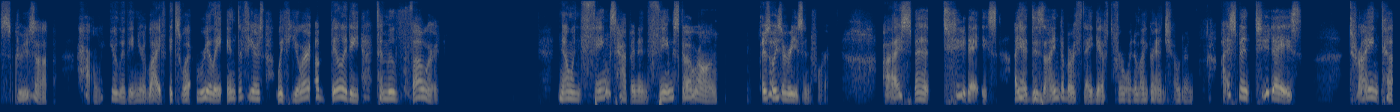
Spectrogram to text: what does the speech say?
screws up how you're living your life. It's what really interferes with your ability to move forward. Now, when things happen and things go wrong, there's always a reason for it. I spent two days I had designed a birthday gift for one of my grandchildren. I spent two days trying to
